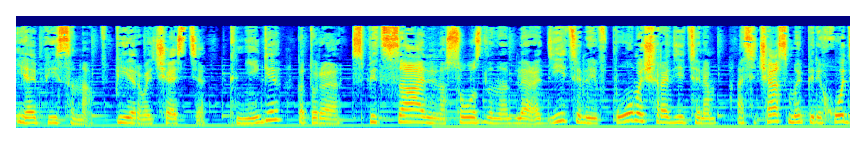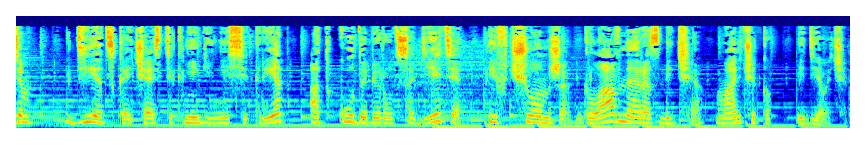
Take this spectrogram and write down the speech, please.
и описано в первой части книги, которая специально создана для родителей, в помощь родителям. А сейчас мы переходим к детской части книги «Не секрет», откуда берутся дети и в чем же главное различие мальчиков и девочек.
